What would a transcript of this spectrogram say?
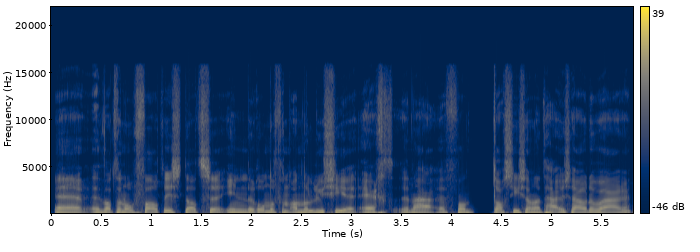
en wat dan opvalt is dat ze in de ronde van Andalusië echt nou, fantastisch aan het huishouden waren.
